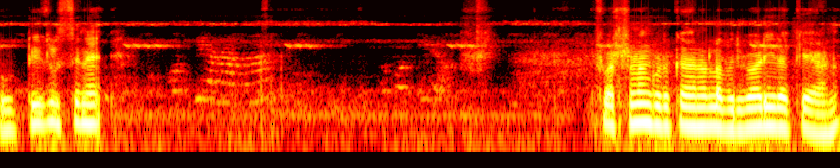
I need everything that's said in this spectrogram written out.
കുട്ടികൾസിനെ ഭക്ഷണം കൊടുക്കാനുള്ള പരിപാടിയിലൊക്കെയാണ്.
